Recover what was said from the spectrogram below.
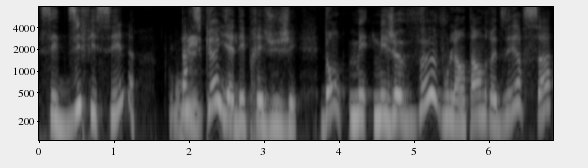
C'est difficile difficile parce qu'il y a des préjugés. Donc, mais, mais je veux vous l'entendre dire ça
